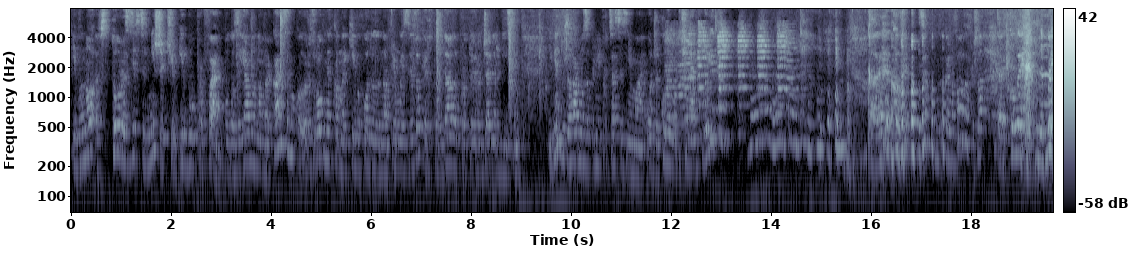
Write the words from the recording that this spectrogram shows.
і воно в 100 разів сильніше, ніж ібупрофен. Було заявлено американцями, розробниками, які виходили на прямий зв'язок і розповідали про той Родженер 8. І він дуже гарно запальні процеси знімає. Отже, коли ми починаємо хворіти, е, коли Все, музикальна пауза прийшла. Е, коли ми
